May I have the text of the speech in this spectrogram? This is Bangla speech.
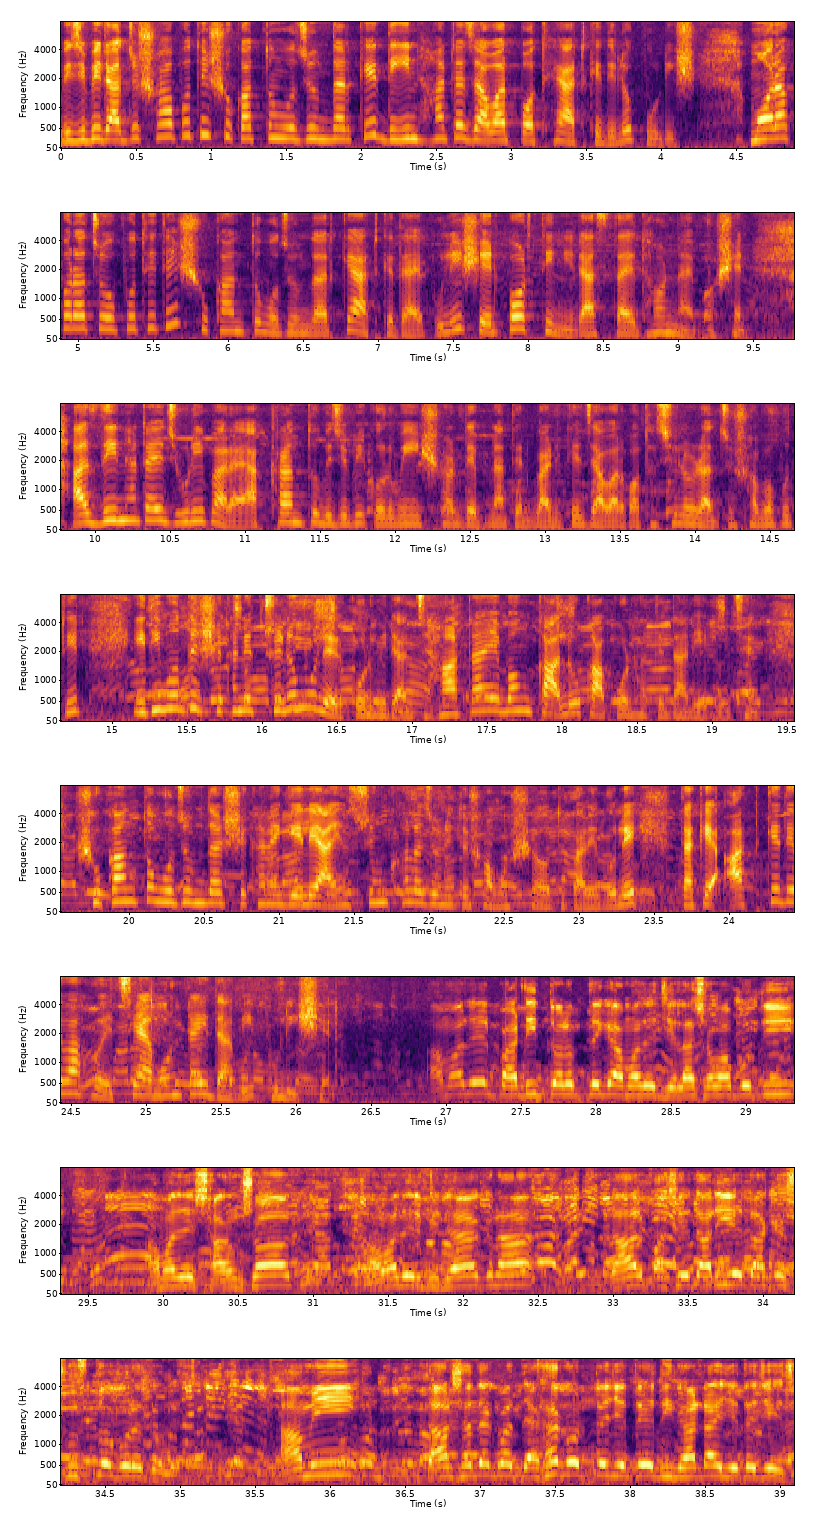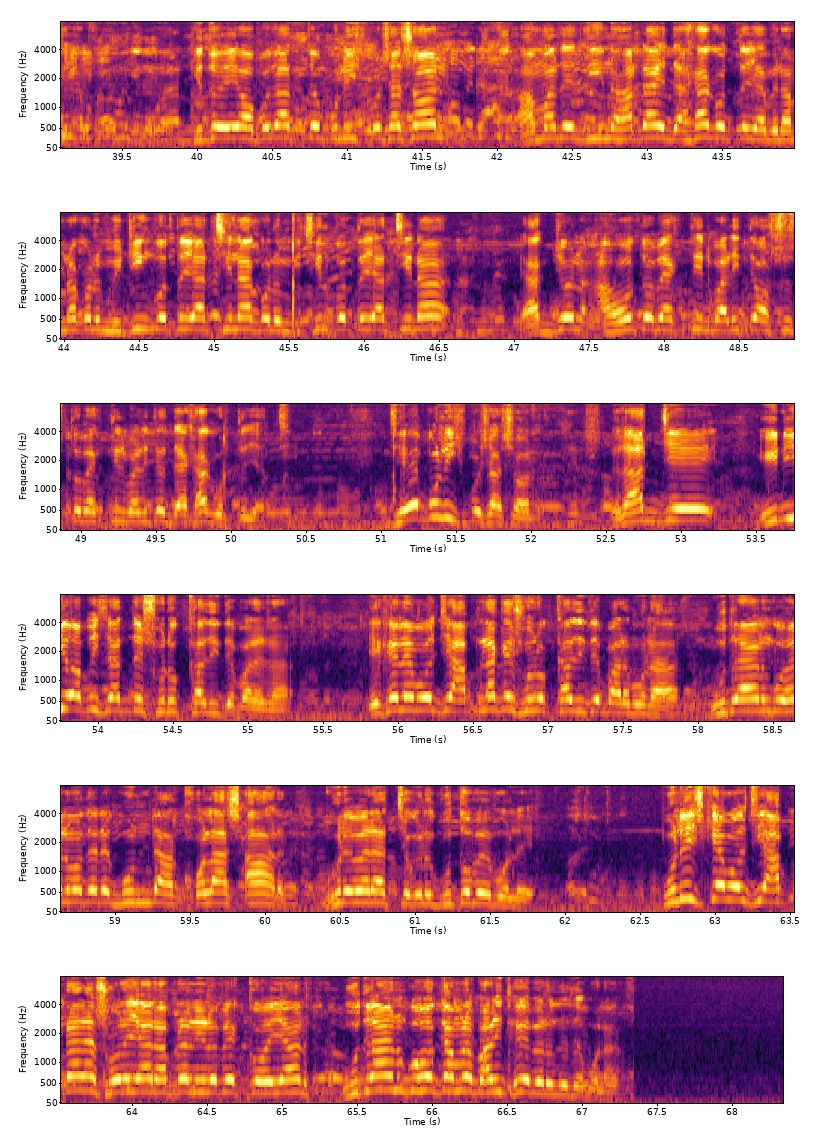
বিজেপি রাজ্য সভাপতি সুকান্ত মজুমদারকে দিনহাটা যাওয়ার পথে আটকে দিল পুলিশ। মরাপড়া চৌপথিতে সুকান্ত মজুমদারকে আটকে দেয় পুলিশ। এরপর তিনি রাস্তায় ধর্নায় বসেন। আজ দিনহাটায় ঝুড়িপাড়ায় আক্রান্ত বিজেপি কর্মী ঈশ্বর দেবনাথের বাড়িতে যাওয়ার কথা ছিল রাজ্য সভাপতির। ইতিমধ্যে সেখানে তৃণমূলের কর্মীরা ঝাঁটা এবং কালো কাপড় হাতে দাঁড়িয়ে রয়েছেন। সুকান্ত মজুমদার সেখানে গেলে আইন শৃঙ্খলাজনিত সমস্যা হতে পারে বলে তাকে আটকে দেওয়া হয়েছে এমনটাই দাবি পুলিশের। আমাদের পার্টির তরফ থেকে আমাদের জেলা সভাপতি আমাদের সাংসদ, আমাদের বিধায়করা তার পাশে দাঁড়িয়ে তাকে সুস্থ করে তোলে। আমি তার সাথে একবার দেখা করতে যেতে দিনহাটায় যেতে চেয়েছিলাম। কিন্তু এই অপদার্থ পুলিশ প্রশাসন আমাদের দিনহাটায় দেখা করতে যাবেন আমরা কোনো মিটিং করতে যাচ্ছি না, কোনো মিছিল করতে যাচ্ছি না। একজন আহত ব্যক্তির বাড়িতে, অসুস্থ ব্যক্তির বাড়িতে দেখা করতে যাচ্ছি। যে পুলিশ প্রশাসন রাজ্যে ইডি অফিসারদের সুরক্ষা দিতে পারে না এখানে বলছে, আপনাকে সুরক্ষা দিতে পারব না। উদয়ন গুহের মধ্যে একটা গুন্ডা, খোলা সার ঘুরে বেড়াচ্ছে, ওখানে গুতবে বলে। পুলিশকে বলছি, আপনারা সরে যান, আপনারা নিরপেক্ষ হয়ে যান। উদয়ন গুহকে আমরা বাড়ি থেকে বেরোতে দেবো না।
